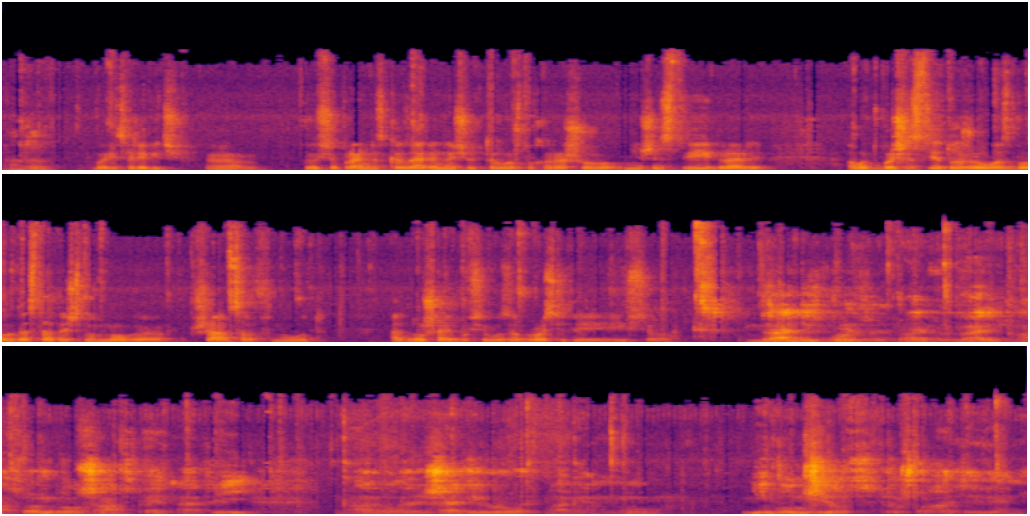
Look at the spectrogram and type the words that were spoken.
Антон. Борис Олегович, э, вы все правильно сказали насчет того, что хорошо в меньшинстве играли. А вот в большинстве тоже у вас было достаточно много шансов, но вот одну шайбу всего забросили и все. Да, не используют, правильно вы. У нас тоже был шанс 5 на 3. Надо было решать игру в этот момент. Ну, не получилось то, что хотели они.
